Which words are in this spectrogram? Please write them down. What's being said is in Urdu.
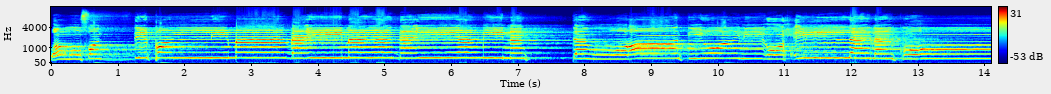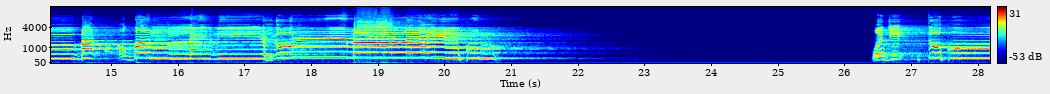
ومصدقا لما بين يدي من التوراة ولأحل لكم بعض الذي حرم عليكم. وجئتكم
